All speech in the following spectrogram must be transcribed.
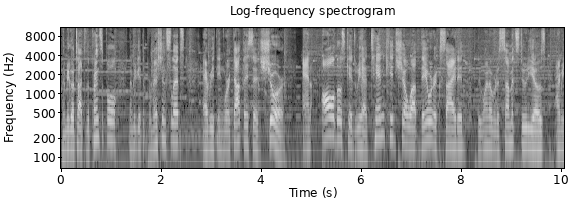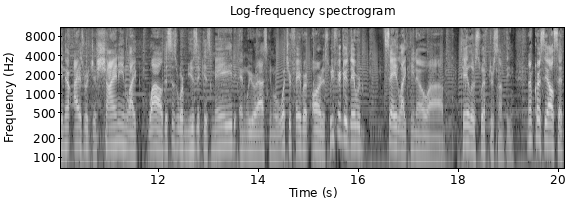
Let me go talk to the principal. Let me get the permission slips. Everything worked out. They said, sure. And all those kids, we had 10 kids show up. They were excited. They went over to Summit Studios. I mean, their eyes were just shining like, wow, this is where music is made. And we were asking, well, what's your favorite artist? We figured they would say, like, you know, uh, Taylor Swift or something. And of course, they all said,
